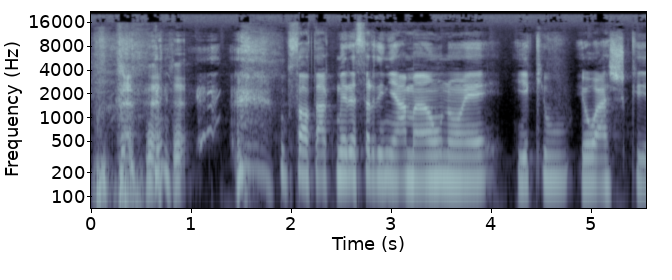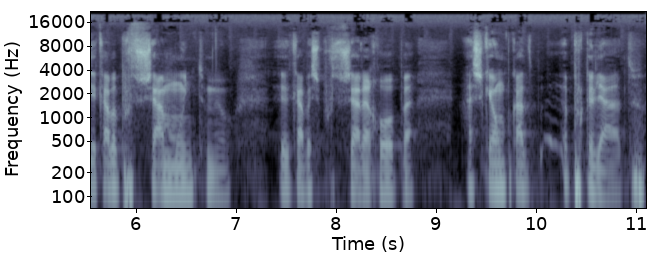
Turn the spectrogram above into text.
o pessoal está a comer a sardinha à mão, não é? E aquilo eu acho que acaba por sujar muito, meu. Acabas por sujar a roupa. Acho que é um bocado aporcalhado.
